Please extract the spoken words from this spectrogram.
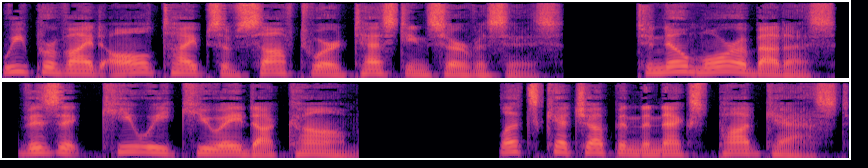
We provide all types of software testing services. To know more about us, visit kiwiqa.com. Let's catch up in the next podcast.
